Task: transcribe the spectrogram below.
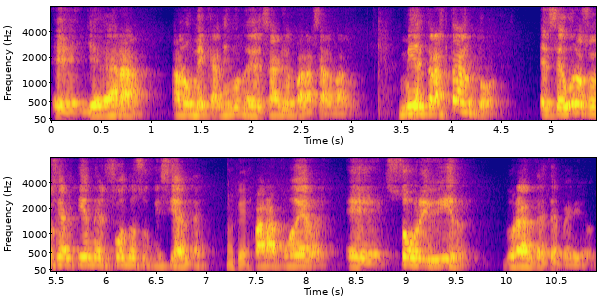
eh, llegar a, a, los mecanismos necesarios para salvarlo. Mientras tanto, el Seguro Social tiene el fondo suficiente para poder eh, sobrevivir durante este periodo.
